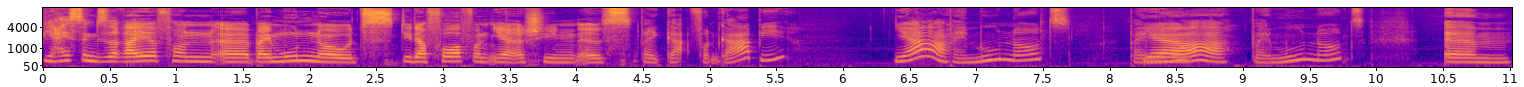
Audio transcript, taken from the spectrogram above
wie heißt denn diese Reihe von äh, bei Moon Notes, die davor von ihr erschienen ist? Bei Ga von Gabi? Ja. Bei Moon Notes? Bei Moon, Ja. bei Moon Notes? Ähm,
